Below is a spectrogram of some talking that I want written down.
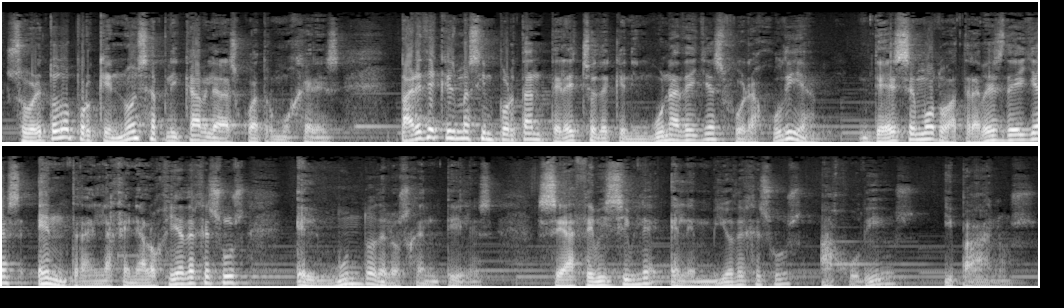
sobre todo porque no es aplicable a las cuatro mujeres. Parece que es más importante el hecho de que ninguna de ellas fuera judía. De ese modo, a través de ellas, entra en la genealogía de Jesús el mundo de los gentiles. Se hace visible el envío de Jesús a judíos y paganos.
